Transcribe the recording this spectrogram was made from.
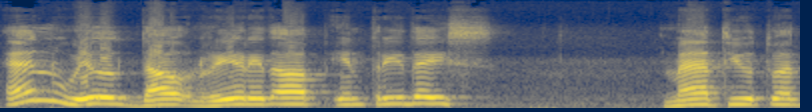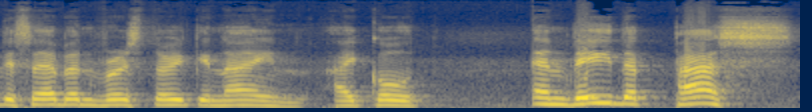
and wilt thou rear it up in three days? Matthew 27 verse 39, I quote, And they that pass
